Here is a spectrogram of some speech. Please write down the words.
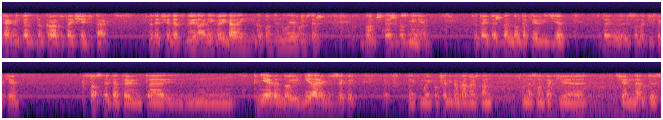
jak mi ten, ten kolor tutaj siedzi, tak. Wtedy się decyduję na niego i dalej go kontynuuję, bądź też, bądź też go zmieniam. Tutaj też będą takie, widzicie, tutaj są jakieś takie sosny, te, te, te mm, pnie będą już nie tak jak w zwykłych, jak w, jak w moich poprzednich obrazach, tam one są takie ciemne, bo to jest,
